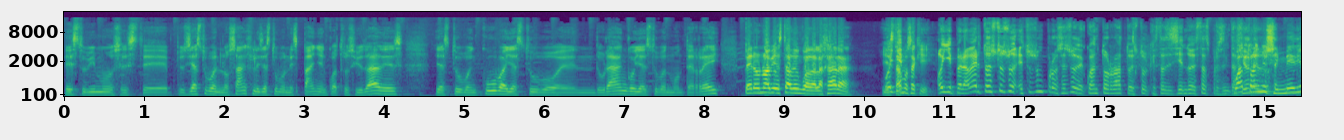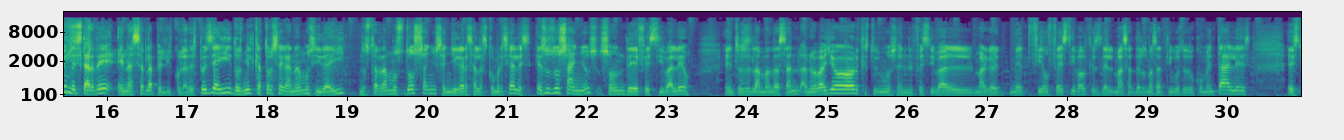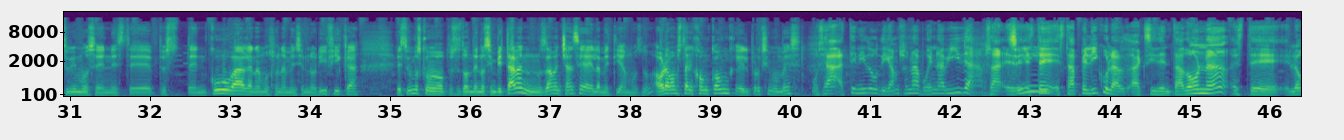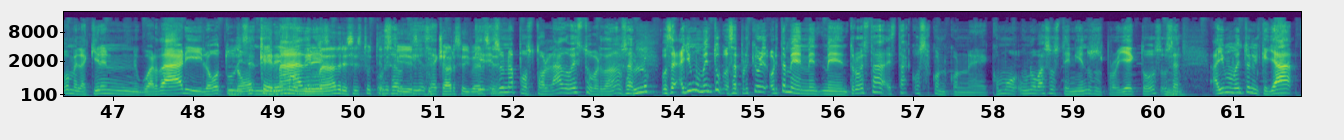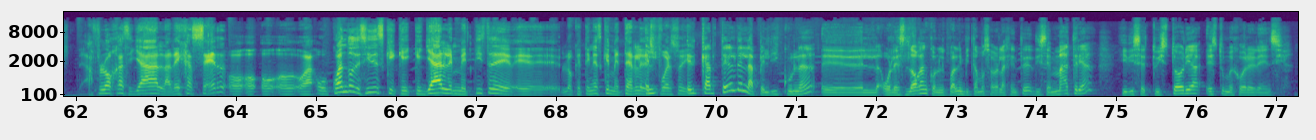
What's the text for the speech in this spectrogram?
estuvimos, este, pues ya estuvo en Los Ángeles, ya estuvo en España, en cuatro ciudades, ya estuvo en Cuba, ya estuvo en Durango, ya estuvo en Monterrey, pero no había estado en Guadalajara. Y Oye, estamos aquí. Oye, pero a ver, todo esto es, esto es un proceso de cuánto rato, esto que estás diciendo de estas presentaciones. Cuatro años O sea, y medio me tardé en hacer la película. Después de ahí, 2014 ganamos y de ahí nos tardamos dos años en llegar a salas comerciales. Esos dos años son de festivaleo. Entonces la mandas a Nueva York, estuvimos en el festival Margaret Mead Film Festival, que es del más, de los más antiguos de documentales. Estuvimos en, este, pues, en Cuba, ganamos una mención honorífica. Estuvimos como pues, donde nos invitaban, nos daban chance y ahí la metíamos. ¿no? Ahora vamos a estar en Hong Kong el próximo mes. O sea, ha tenido, digamos, una buena vida. O sea, eh, Sí. este, esta película accidentadona, este, luego me la quieren guardar y luego tú no dices, queremos ni madres. ni madres, esto O tiene sea, que, o sea, escucharse y verse. Es un apostolado esto, ¿verdad? O sea, Lo- o sea, hay un momento, o sea, porque ahori- ahorita me, me- me entró esta, esta cosa con, con eh, cómo uno va sosteniendo sus proyectos. O sea, hay un momento en el que ya aflojas y ya la dejas ser, o, o, o, o- o- o cuando decides que, que- que ya le metiste eh, lo que tenías que meterle de el, esfuerzo. Y... el cartel de la película, eh, el- o el eslogan con el cual invitamos a ver a la gente, dice Matria y dice tu historia es tu mejor herencia.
